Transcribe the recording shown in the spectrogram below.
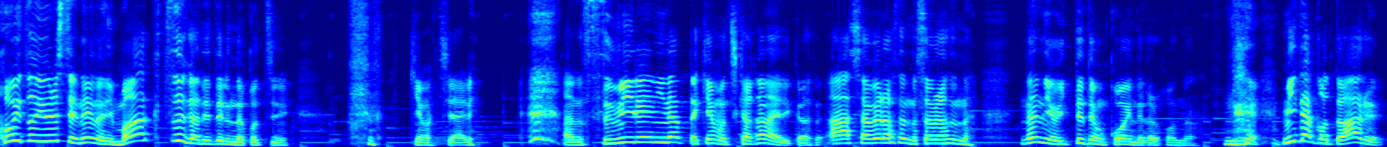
こいつを許してねえのにマーク2が出てるんだこっちに。気持ち悪いあのスミレになった気持ち書かないでください。あー喋らせんだ喋らせんだ。何を言ってても怖いんだからこんな。んね見たことある？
